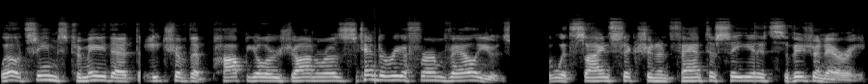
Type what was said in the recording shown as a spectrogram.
Well, it seems to me that each of the popular genres tend to reaffirm values. With science fiction and fantasy, it's visionary.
